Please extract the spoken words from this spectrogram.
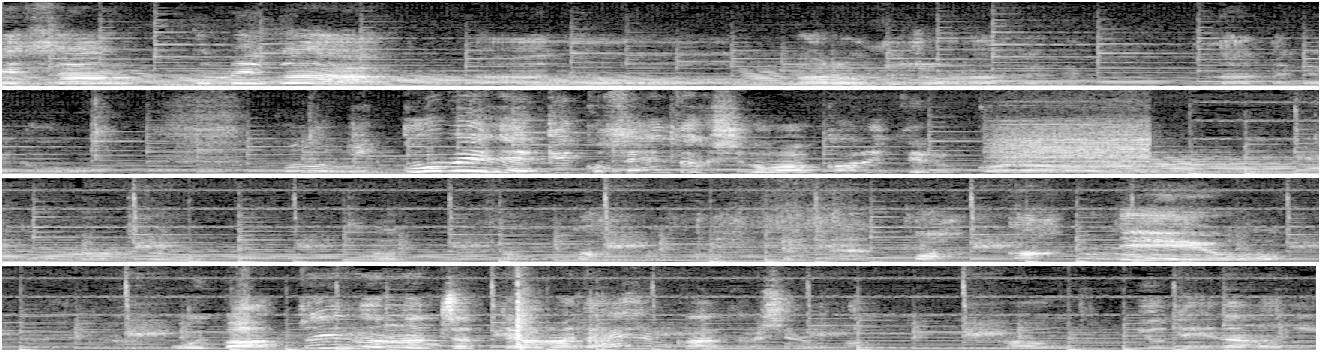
で3個目があのバローズ上なんだけどなんだけどこの2個目で結構選択肢が分かれてるから。バッドエンドになっちゃってお前大丈夫か？新しいの買う予定なのに。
